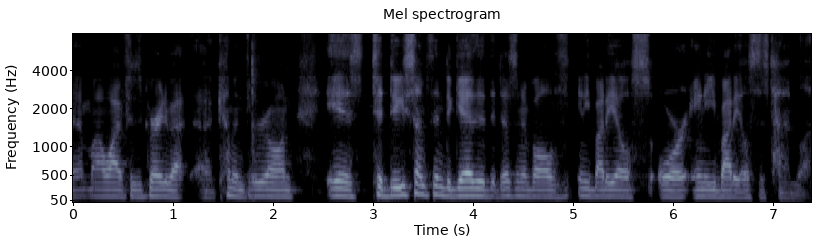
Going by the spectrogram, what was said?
uh, my wife is great about uh, coming through on is to do something together that doesn't involve anybody else or anybody else's timeline.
